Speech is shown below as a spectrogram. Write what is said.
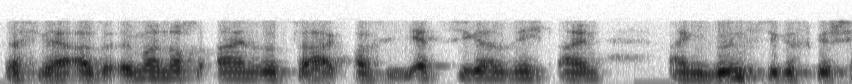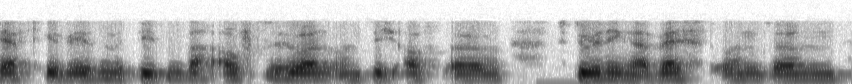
Das wäre also immer noch ein sozusagen aus jetziger Sicht ein ein günstiges Geschäft gewesen, mit Dietenbach aufzuhören und sich auf äh, Stöninger West und ähm,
